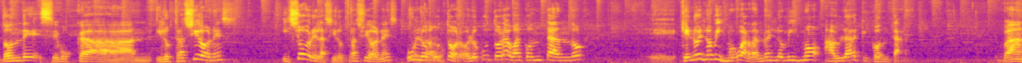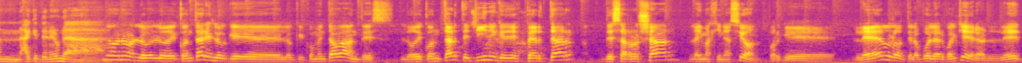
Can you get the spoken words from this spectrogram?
donde se buscan ilustraciones y sobre las ilustraciones un Contado. locutor o locutora va contando eh, que no es lo mismo, guarda, no es lo mismo hablar que contar. Van, hay que tener una... No, no, lo, lo de contar es lo que, lo que comentaba antes. Lo de contar te tiene que despertar, desarrollar la imaginación, porque leerlo te lo puede leer cualquiera, lee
